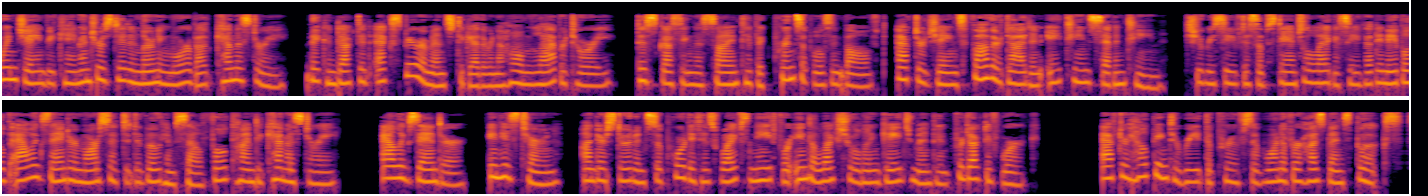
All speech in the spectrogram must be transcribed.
When Jane became interested in learning more about chemistry, they conducted experiments together in a home laboratory, discussing the scientific principles involved. After Jane's father died in 1817, she received a substantial legacy that enabled Alexander Marcet to devote himself full-time to chemistry. Alexander, in his turn, understood and supported his wife's need for intellectual engagement and productive work. After helping to read the proofs of one of her husband's books,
